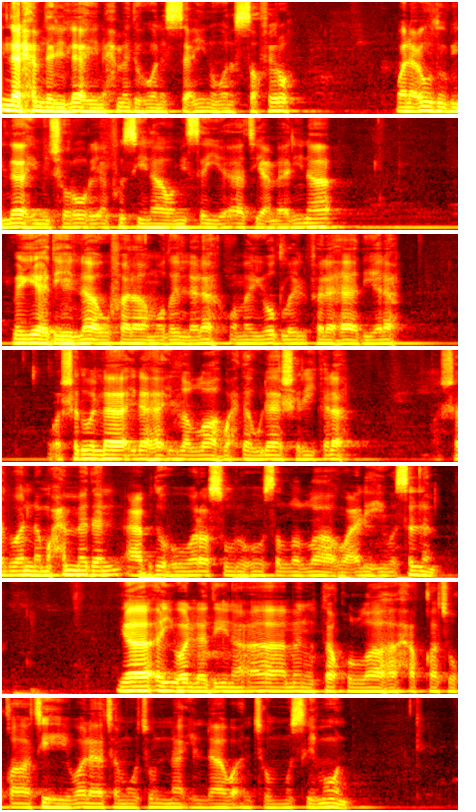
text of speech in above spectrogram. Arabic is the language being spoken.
إن الحمد لله نحمده ونستعينه ونستغفره ونعوذ بالله من شرور أنفسنا ومن سيئات أعمالنا. من يهده الله فلا مضل له ومن يضلل فلا هادي له. وأشهد أن لا إله إلا الله وحده لا شريك له. وأشهد أن محمدا عبده ورسوله صلى الله عليه وسلم. يا أيها الذين آمنوا اتقوا الله حق تقاته ولا تموتن إلا وأنتم مسلمون.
